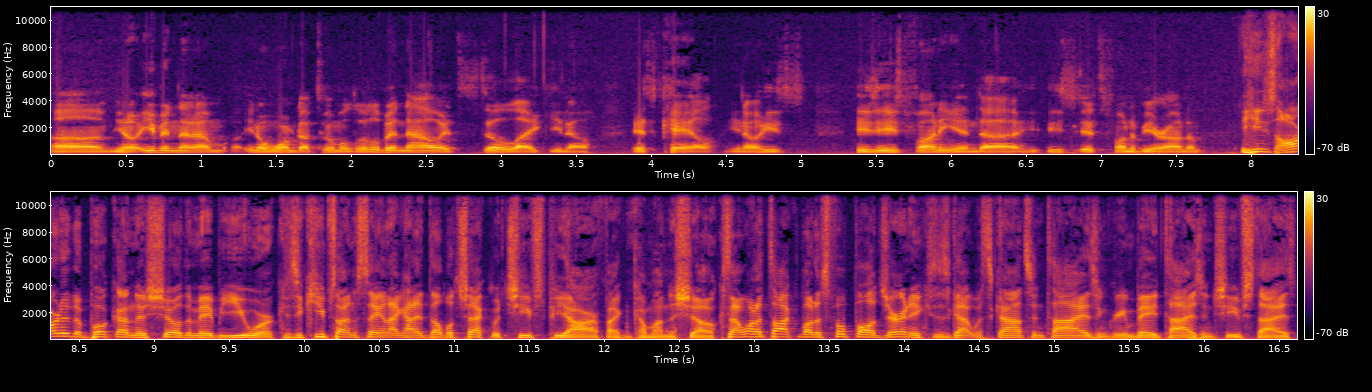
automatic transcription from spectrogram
um, you know, even that I'm you know warmed up to him a little bit now, it's still like you know, it's Kale. You know, he's he's he's funny, and uh, he's it's fun to be around him. He's harder to book on this show than maybe you were because he keeps on saying, I got to double check with Chiefs PR if I can come on the show. Because I want to talk about his football journey because he's got Wisconsin ties and Green Bay ties and Chiefs ties.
